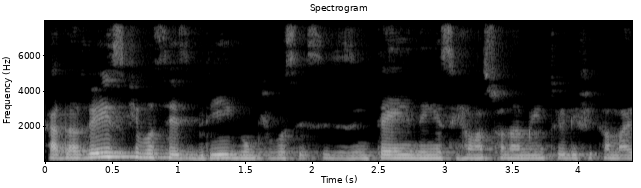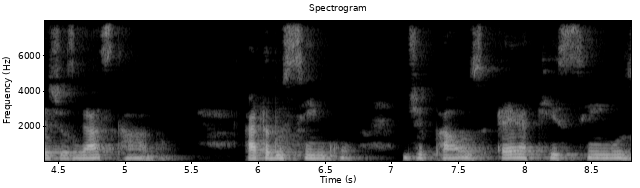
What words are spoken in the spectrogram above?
Cada vez que vocês brigam, que vocês se desentendem, esse relacionamento ele fica mais desgastado. Carta do 5 de paus é aqui sim os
